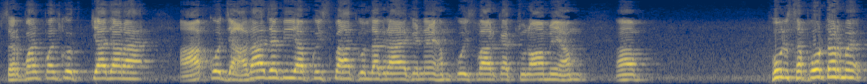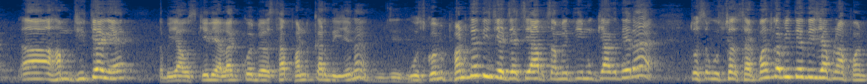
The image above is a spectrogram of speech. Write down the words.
सरपंच पंच को क्या जा रहा है? आपको ज़्यादा यदि आपको इस बात को लग रहा है कि नहीं हमको इस बार का चुनाव में हम आ, फुल सपोर्टर में आ, हम जीतेंगे तो भैया उसके लिए अलग कोई व्यवस्था फंड कर दीजिए ना। जी, जी। उसको भी फंड दे दीजिए जैसे आप समिति मुखिया को दे रहा है तो उस सरपंच को भी दे दीजिए अपना फंड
